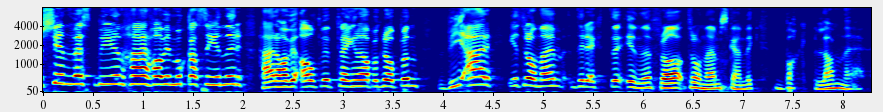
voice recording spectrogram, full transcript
bartebyen, skinnvestbyen. Her har vi mokasiner. Her har vi alt vi trenger å ha på kroppen. Vi er i Trondheim, direkte inne fra Trondheim Scandic Bakklandet.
